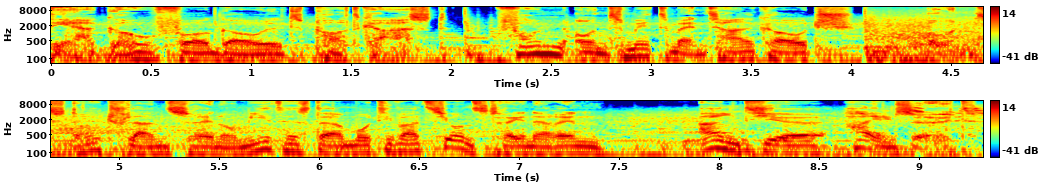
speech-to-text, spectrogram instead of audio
Der Go for Gold Podcast von und mit Mentalcoach und Deutschlands renommiertester Motivationstrainerin Antje Heimsöth.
